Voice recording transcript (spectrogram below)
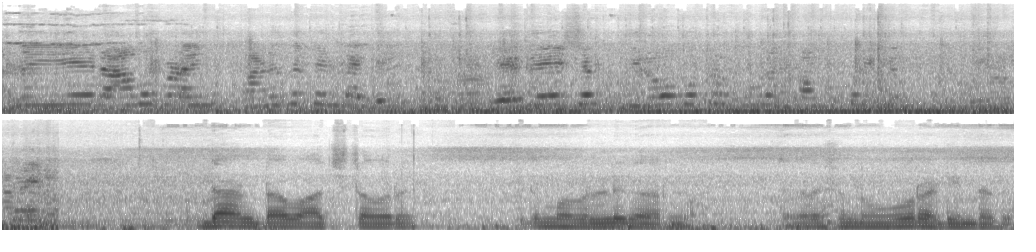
അന്ന് ഈ ഡാം പണി പണിതിട്ടുണ്ടെങ്കിൽ ഏകദേശം കിലോമീറ്റർ ദൂരം ഇത്രയും ഇതാണ് കേട്ടോ വാച്ച് ടവർ ഇത് മുകളിൽ കയറണം ഏകദേശം നൂറടി ഉണ്ട് അത്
